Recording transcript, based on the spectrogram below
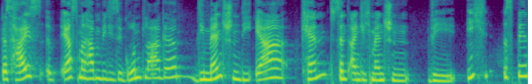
das heißt, äh, erstmal haben wir diese Grundlage. Die Menschen, die er kennt, sind eigentlich Menschen, wie ich es bin.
